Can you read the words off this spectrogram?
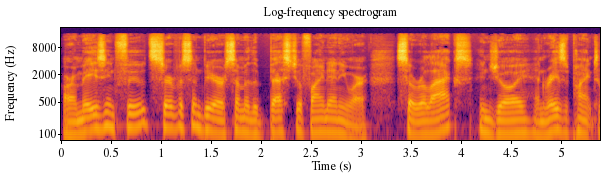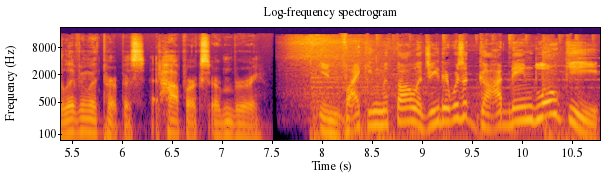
Our amazing food, service, and beer are some of the best you'll find anywhere. So relax, enjoy, and raise a pint to living with purpose at Hopworks Urban Brewery. In Viking mythology, there was a god named Loki,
